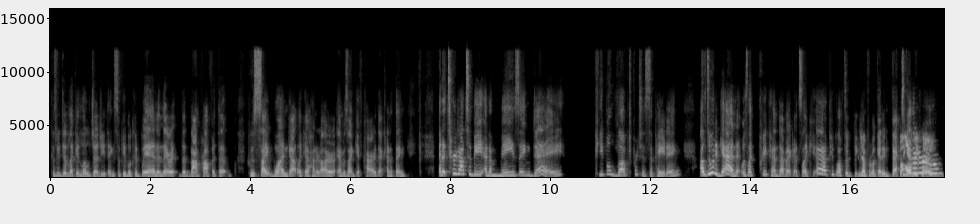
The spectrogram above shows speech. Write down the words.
because we did like a little judgy thing so people could win and they're the nonprofit that whose site won got like a hundred dollar amazon gift card that kind of thing and it turned out to be an amazing day people loved participating. I'll do it again. It was like pre-pandemic. It's like, yeah, people have to be yep. comfortable getting back but together because,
